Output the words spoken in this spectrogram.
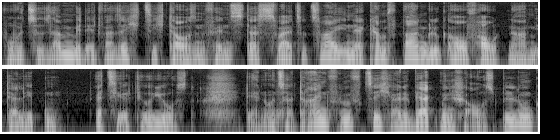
wo wir zusammen mit etwa 60.000 Fans das 2 zu 2 in der Kampfbahn Glückauf hautnah miterlebten, erzählt Theo Joost, der 1953 eine bergmännische Ausbildung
